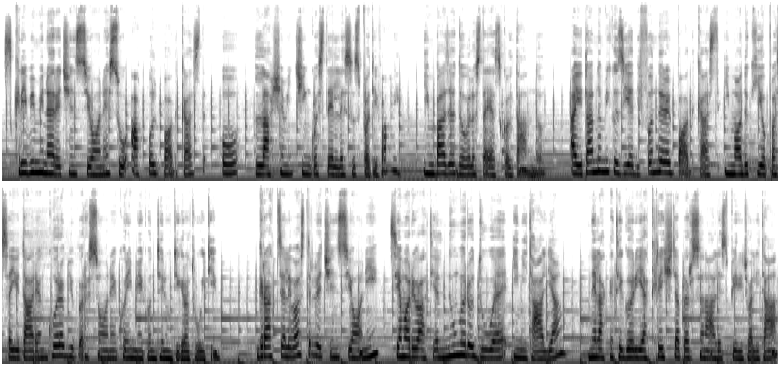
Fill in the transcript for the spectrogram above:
scrivimi una recensione su Apple Podcast o lasciami 5 stelle su Spotify, in base a dove lo stai ascoltando, aiutandomi così a diffondere il podcast in modo che io possa aiutare ancora più persone con i miei contenuti gratuiti. Grazie alle vostre recensioni siamo arrivati al numero 2 in Italia nella categoria crescita personale e spiritualità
